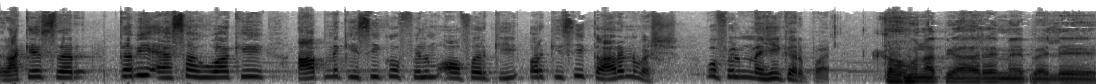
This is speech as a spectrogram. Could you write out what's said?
राकेश सर, कभी ऐसा हुआ कि आपने किसी को फ़िल्म ऑफ़र की और किसी कारणवश वो फ़िल्म नहीं कर पाए? कहो ना प्यार है, मैं पहले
